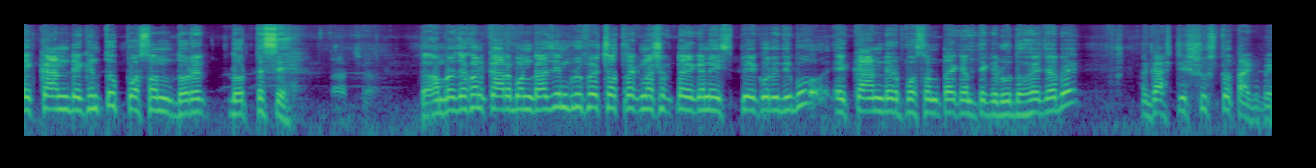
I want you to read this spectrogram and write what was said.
এই কাণ্ডে কিন্তু পছন্দ ধরে ধরতেছে। আচ্ছা। তো আমরা যখন কার্বন ডাজিম গ্রুপের ছত্রাকনাশকটা এখানে স্প্রে করে দিব এই কাণ্ডের পছন্দটা এখান থেকে রোধ হয়ে যাবে গাছটি সুস্থ থাকবে।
